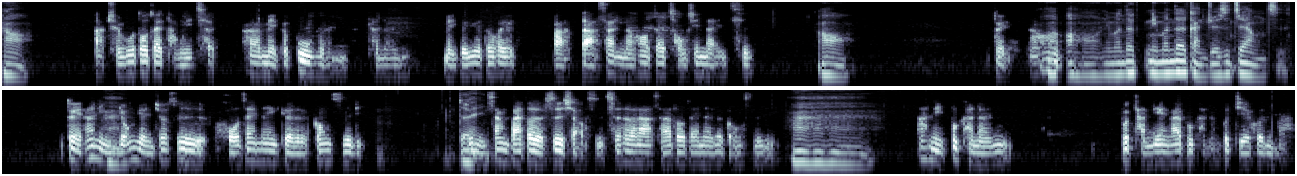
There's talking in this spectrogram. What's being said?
啊、哦，啊，全部都在同一层，啊，每个部门可能每个月都会把打散，然后再重新来一次。哦，对，然后哦，哦，你们的你们的感觉是这样子，对，那、啊、你永远就是活在那个公司里，对、嗯、你上班二十四小时，吃喝拉撒都在那个公司里，嗯嗯嗯，啊，你不可能。不谈恋爱不可能不结婚吧？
